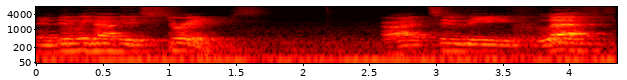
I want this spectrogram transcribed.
and then we have the extremes. All right. To the left,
